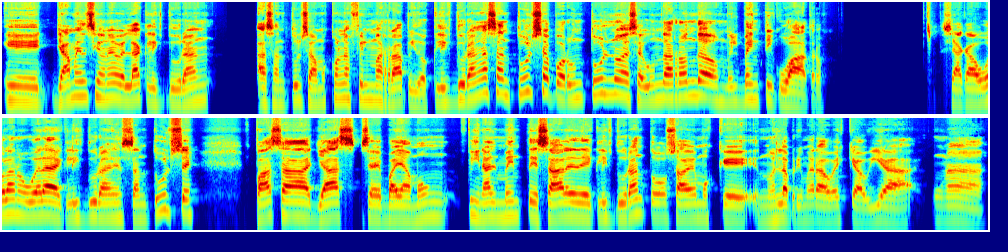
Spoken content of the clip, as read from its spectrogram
y ya mencioné, ¿verdad? Cliff Durán a Santurce. Vamos con la firma rápido. Cliff Durán a Santurce por un turno de segunda ronda de 2024. Se acabó la novela de Cliff Durán en Santurce. Pasa ya, se Bayamón finalmente sale de Cliff Durant. Todos sabemos que no es la primera vez que había una,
